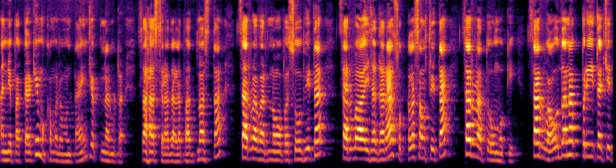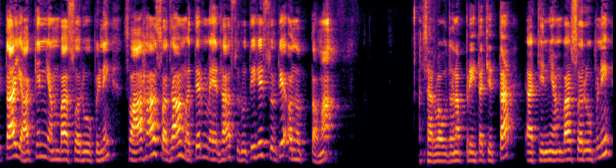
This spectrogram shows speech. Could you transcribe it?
అన్ని పక్కలకి ముఖములు ఉంటాయని చెప్తున్నారనమాట సహస్రదళ పద్మస్థ సర్వవర్ణోపశోభిత సర్వాయుధర శుక్ల సంస్థిత సర్వతోముఖి సర్వౌదన ప్రీత చిత్త యాకిన్యంబ స్వరూపిణి స్వాహ స్వధా మతిర్మేధ శృతి శృతి అనుత్తమ. సర్వౌదన ప్రీత చిత్త యాకిన్యంబ స్వరూపిణి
